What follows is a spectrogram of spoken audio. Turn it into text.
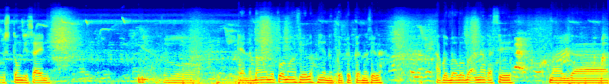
gustong design. So yan abangan niyo po mga silo. Yan nagpe-prepare na sila. Ako bababa na kasi mag ah,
